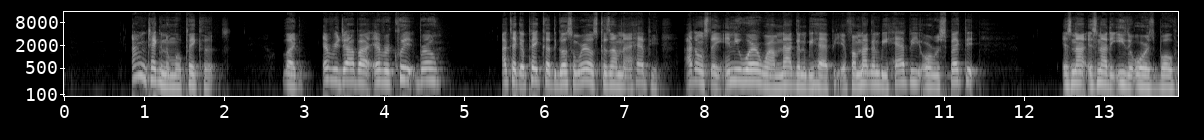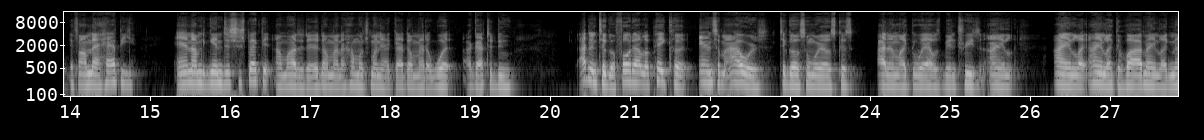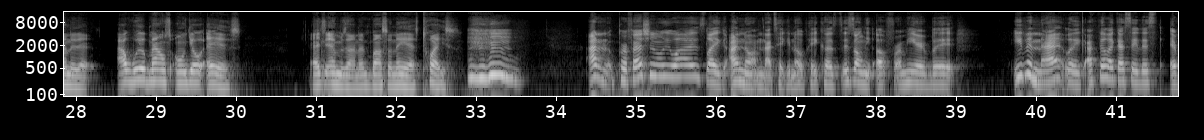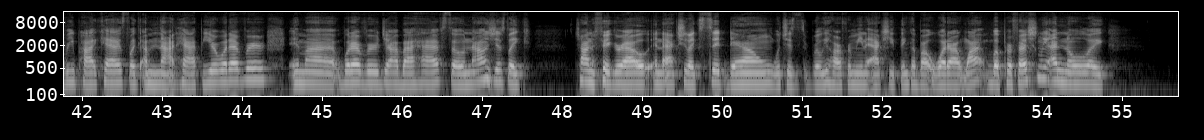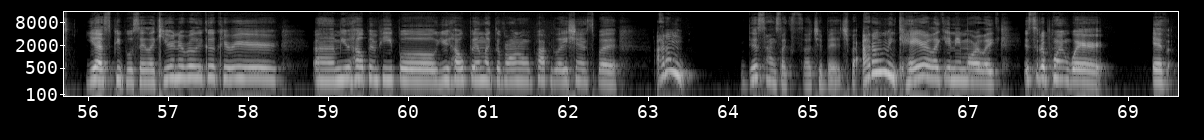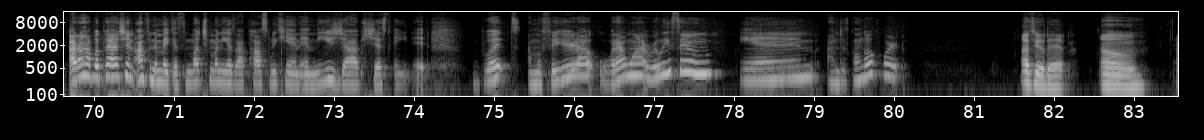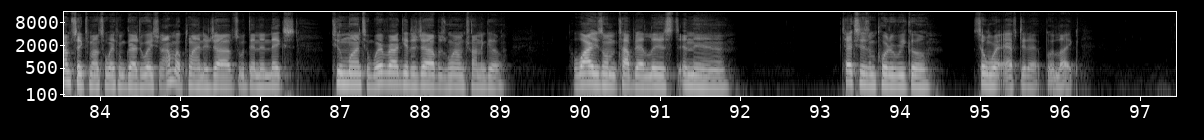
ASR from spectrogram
I ain't taking no more pay cuts. Like every job I ever quit, bro, I take a pay cut to go somewhere else because I'm not happy. I don't stay anywhere where I'm not gonna be happy. If I'm not gonna be happy or respected, it's not it's not an either or. It's both. If I'm not happy and I'm getting disrespected, I'm out of there. It don't matter how much money I got. Don't matter what I got to do. I didn't took a four dollar pay cut and some hours to go somewhere else because I didn't like the way I was being treated. I ain't I ain't like I ain't like the vibe. I ain't like none of that. I will bounce on your ass. At Amazon, I bounce on their ass twice. I don't know. Professionally wise, like I know I'm not taking no pay because it's only up from here. But even that, like I feel like I say this every podcast. Like I'm not happy or whatever in my whatever job I have. So now it's just like trying to figure out and actually like sit down, which is really hard for me to actually think about what I want. But professionally, I know like yes, people say like you're in a really good career. Um, you helping people, you helping like the vulnerable populations, but I don't this sounds like such a bitch, but I don't even care like anymore. Like it's to the point where if I don't have a passion, I'm gonna make as much money as I possibly can, and these jobs just ain't it. But I'm gonna figure it out what I want really soon, and I'm just gonna go for it. I feel that. Um, I'm six months away from graduation. I'm applying to jobs within the next two months, and wherever I get a job is where I'm trying to go. Hawaii's on the top of that list, and then Texas and Puerto Rico somewhere after that. But like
